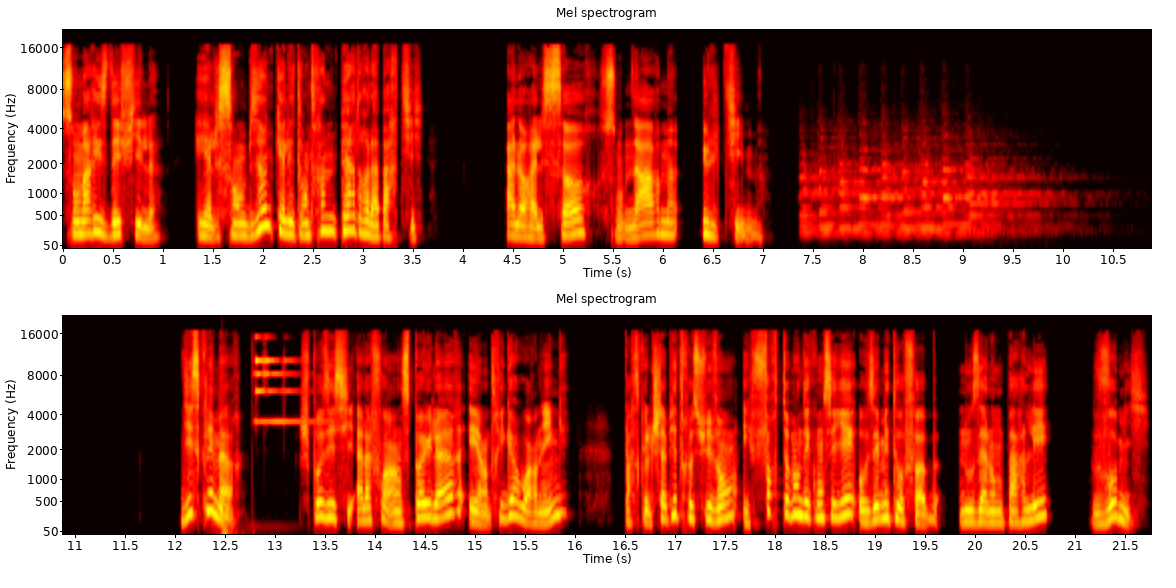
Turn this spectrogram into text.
Son mari se défile, et elle sent bien qu'elle est en train de perdre la partie. Alors elle sort son arme ultime. Disclaimer. Je pose ici à la fois un spoiler et un trigger warning, parce que le chapitre suivant est fortement déconseillé aux hémétophobes. Nous allons parler vomi.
